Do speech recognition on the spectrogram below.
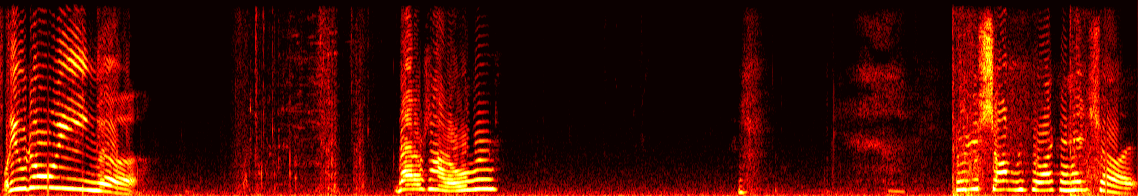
What are you doing? Battle's not over. Who just shot me for like a headshot?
